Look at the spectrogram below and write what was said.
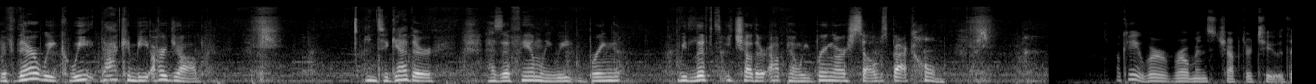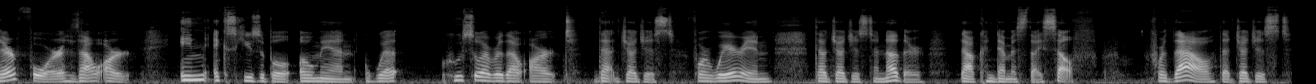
if they're weak, we that can be our job. And together, as a family, we bring we lift each other up and we bring ourselves back home. Okay, we're Romans chapter 2. Therefore, thou art inexcusable, O man, wh- whosoever thou art that judgest, for wherein thou judgest another, thou condemnest thyself. For thou that judgest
